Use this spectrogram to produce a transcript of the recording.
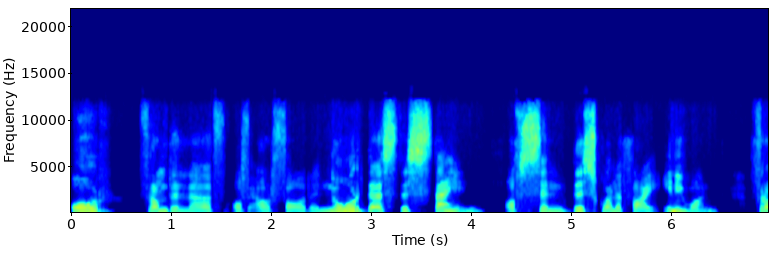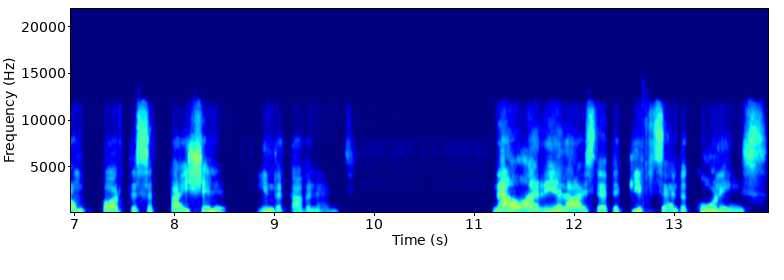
Or from the love of our Father, nor does the stain of sin disqualify anyone from participation in the covenant. Now I realize that the gifts and the callings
